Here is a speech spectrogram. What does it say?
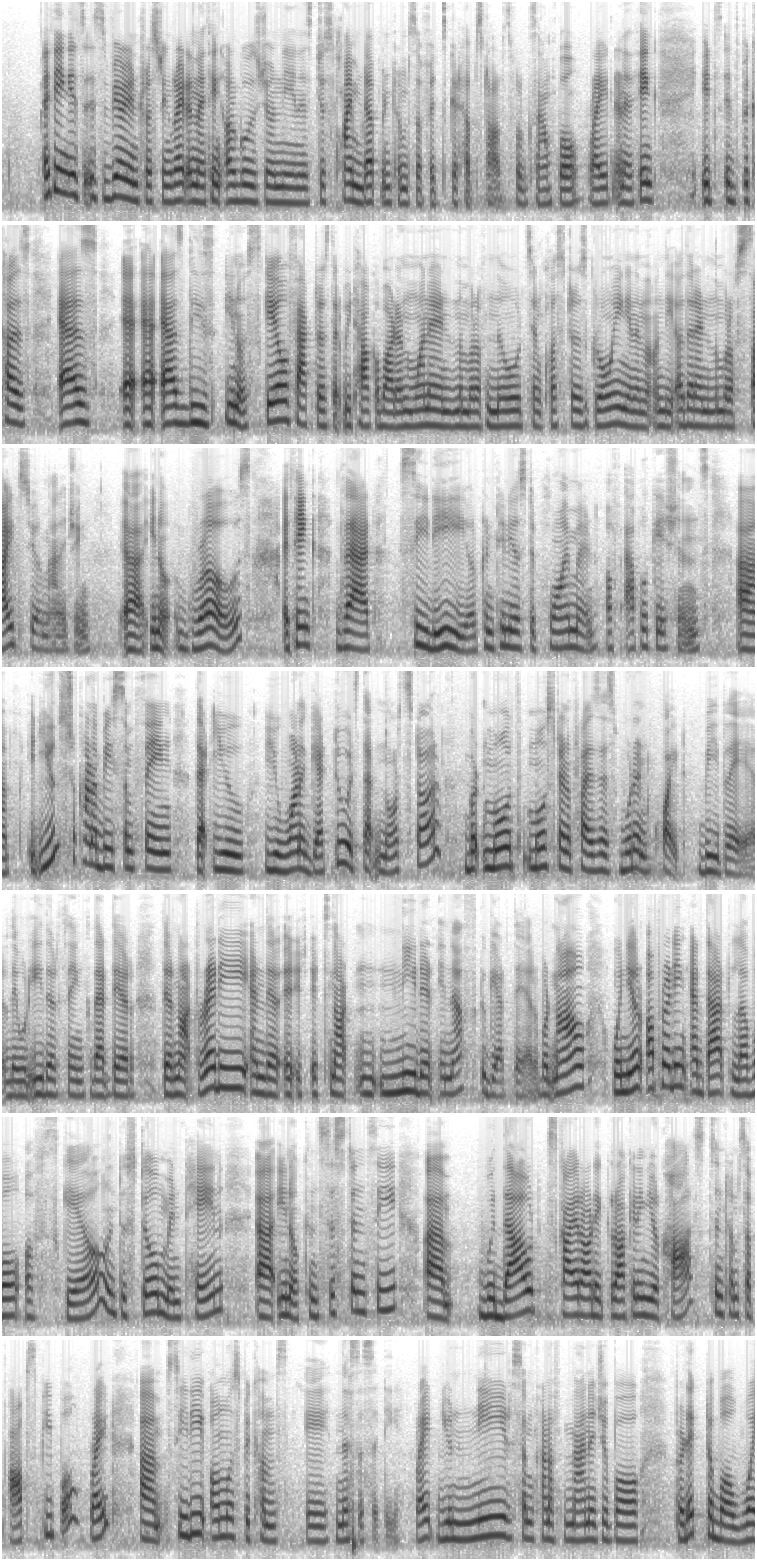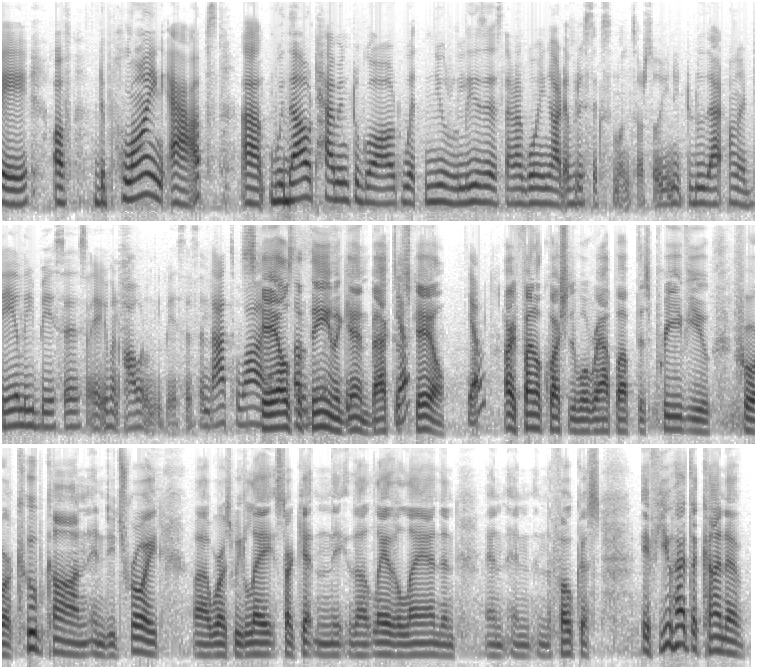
I think it's, it's very interesting, right? And I think Argo's journey and has just climbed up in terms of its GitHub stars, for example, right? And I think it's it's because as as these you know scale factors that we talk about on one end, number of nodes and clusters growing, and on the other end, number of sites you're managing uh, you know, grows, I think that CD or continuous deployment of applications, uh, it used to kind of be something that you you want to get to. It's that north star, but most most enterprises wouldn't quite be there. They would either think that they're they're not ready and it, it's not needed enough to get there. But now, when you're operating at that level of scale and to still maintain, uh, you know, consistency. Um, without skyrocketing your costs in terms of ops people, right? Um, CD almost becomes a necessity, right? You need some kind of manageable, predictable way of deploying apps uh, without having to go out with new releases that are going out every six months or so. You need to do that on a daily basis, even hourly basis, and that's why. Scale's the theme again, back to yep. scale. Yep. All right, final question, we'll wrap up this preview for KubeCon in Detroit, uh, whereas we lay, start getting the, the lay of the land and, and, and, and the focus. If you had to kind of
